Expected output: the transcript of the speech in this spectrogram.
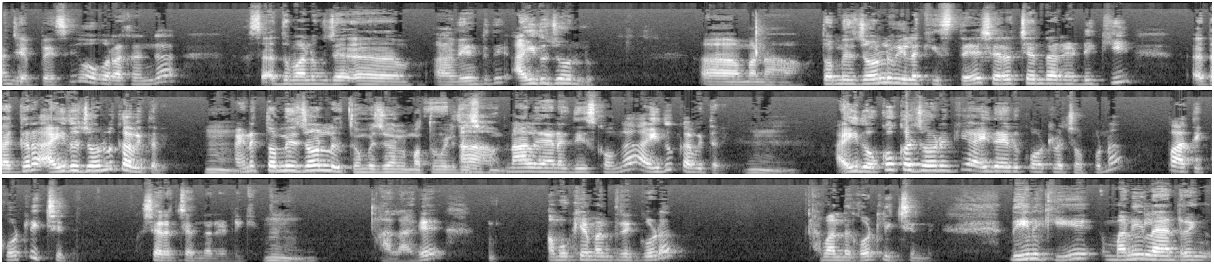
అని చెప్పేసి ఒక రకంగా సర్దుమణుకు అదేంటిది? ఐదు జోన్లు. మన తొమ్మిది జోన్లు వీళ్ళకి ఇస్తే శరత్ చంద్రారెడ్డికి దగ్గర ఐదు జోన్లు కవితవి. మ్మ్. ఆయనకు తొమ్మిది జోన్లు తొమ్మిది జోన్లు మొత్తం వెళ్ళి నాలుగు ఆయనకు తీసుకోగా ఐదు కవితవి. ఐదు ఒక్కొక్క జోన్కి ఐదు ఐదు కోట్ల చొప్పున పాతిక కోట్లు ఇచ్చింది శరత్ చంద్రారెడ్డికి. అలాగే ఆ ముఖ్యమంత్రికి కూడా వంద కోట్లు ఇచ్చింది దీనికి మనీ లాండరింగ్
